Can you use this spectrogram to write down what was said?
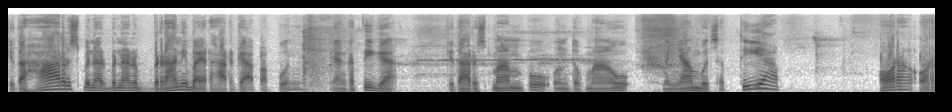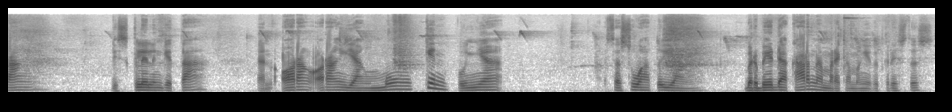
kita harus benar-benar berani bayar harga apa pun. Yang ketiga, kita harus mampu untuk mau menyambut setiap orang-orang di sekeliling kita dan orang-orang yang mungkin punya sesuatu yang berbeda karena mereka mengikut Kristus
